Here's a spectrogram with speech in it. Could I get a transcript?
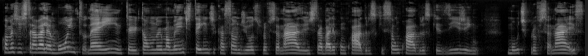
Como a gente trabalha muito, né, Inter, então normalmente tem indicação de outros profissionais, a gente trabalha com quadros que são quadros que exigem multiprofissionais,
